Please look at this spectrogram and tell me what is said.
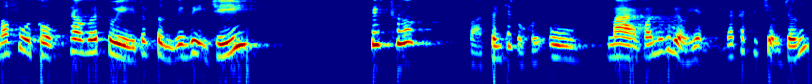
Nó phụ thuộc theo cái tùy tức từng cái vị trí, kích thước và tính chất của khối u, mà có những cái biểu hiện ra các cái triệu chứng,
